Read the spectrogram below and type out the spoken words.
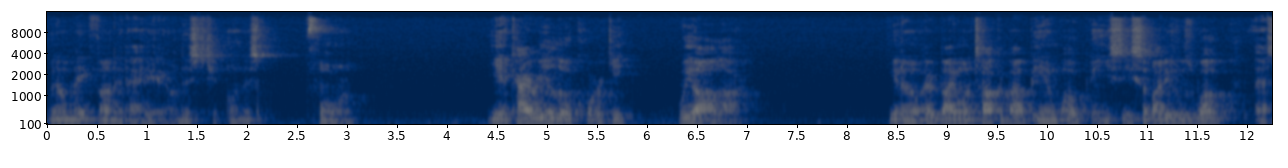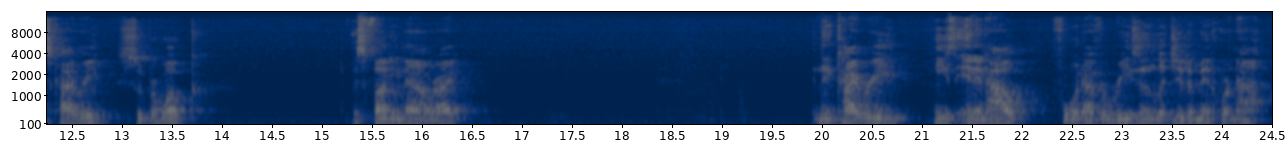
We don't make fun of that here on this on this forum. Yeah, Kyrie a little quirky. We all are. You know, everybody want to talk about being woke, and you see somebody who's woke. That's Kyrie, super woke. It's funny now, right? And then Kyrie, he's in and out for whatever reason, legitimate or not.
